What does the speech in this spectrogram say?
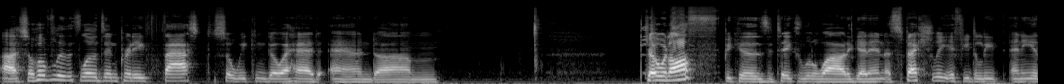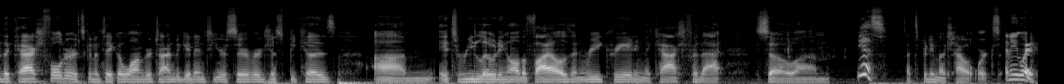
Uh, so hopefully this loads in pretty fast, so we can go ahead and um, show it off because it takes a little while to get in, especially if you delete any of the cache folder. It's going to take a longer time to get into your server just because um, it's reloading all the files and recreating the cache for that. So, um, yes, that's pretty much how it works. Anyway,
